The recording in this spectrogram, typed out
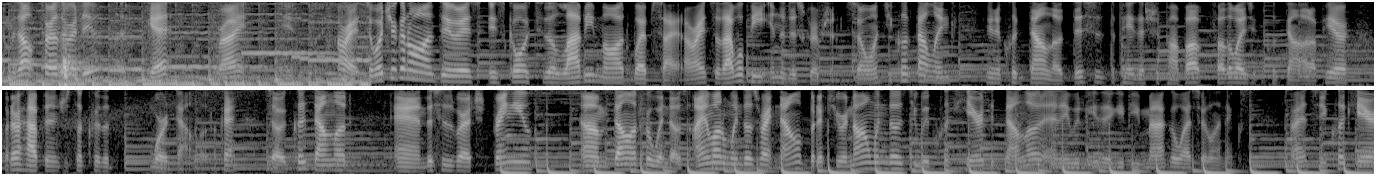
And without further ado, let's get right into it. Alright, so what you're going to want to do is, is go to the LabyMod website, alright? So that will be in the description. So once you click that link, you're going to click download. This is the page that should pop up. If otherwise, you can click download up here. Whatever happens, just look for the word download, okay? So click download, and this is where it should bring you. Um, download for Windows. I am on Windows right now, but if you're not on Windows, you would click here to download, and it would either give you Mac OS or Linux. Alright, so you click here,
